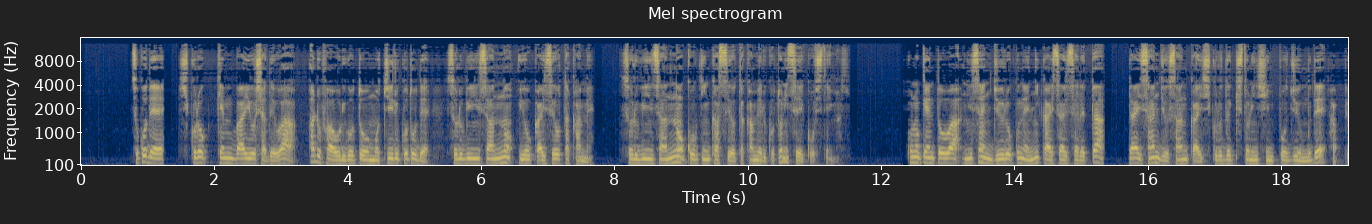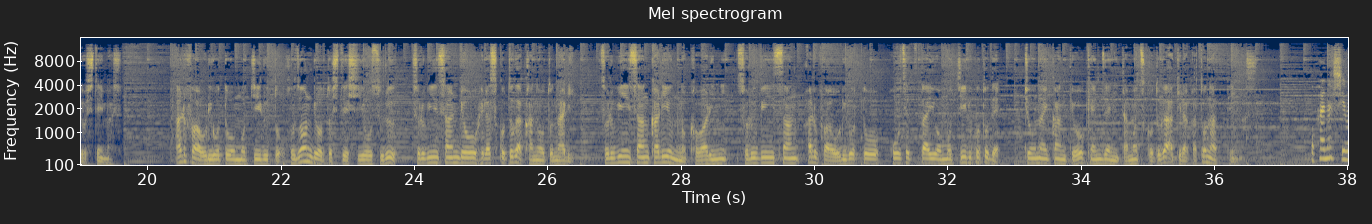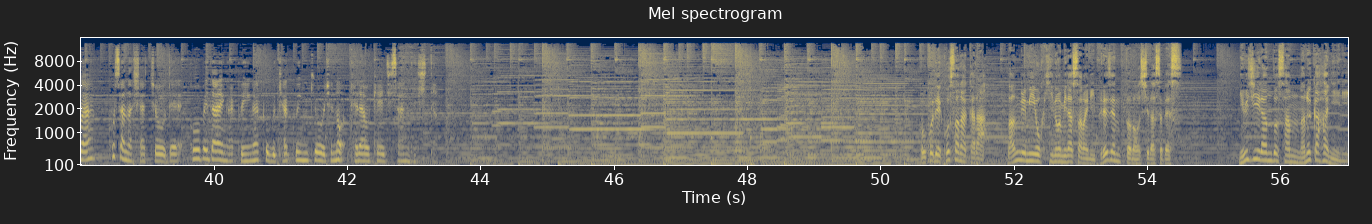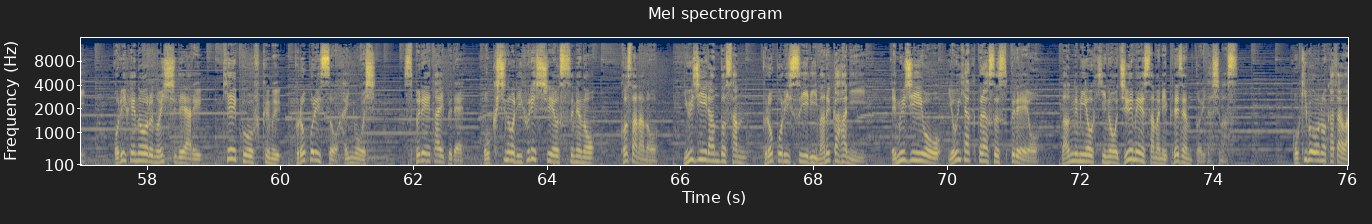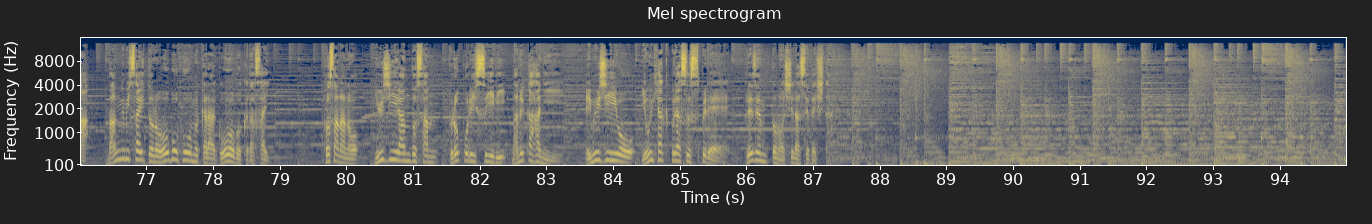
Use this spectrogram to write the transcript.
そこでシクロケンバイオ社では、アルファオリゴ糖を用いることで、ソルビン酸の溶解性を高め、ソルビン酸の抗菌活性を高めることに成功しています。この検討は2016年に開催された第33回シクロデキストリンシンポジウムで発表しています。アルファオリゴ糖を用いると保存料として使用するソルビン酸量を減らすことが可能となり、ソルビン酸カリウムの代わりにソルビン酸アルファオリゴ糖包摂体を用いることで腸内環境を健全に保つことが明らかとなっていますお話は小佐奈社長で神戸大学医学部客員教授の寺尾啓二さんでした。ここで小佐奈から番組お聞きの皆様にプレゼントのお知らせです。ニュージーランド産マヌカハニーにポリフェノールの一種であるケープを含むプロポリスを配合しスプレータイプでお口のリフレッシュへおすすめのコサナのニュージーランド産プロポリス入りマヌカハニー。MGO400 プラススプレーを番組お聞きの10名様にプレゼントいたします。ご希望の方は番組サイトの応募フォームからご応募ください。コサナのニュージーランド産プロポリス入りマヌカハニー。MGO400 プラススプレープレゼントのお知らせでした。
